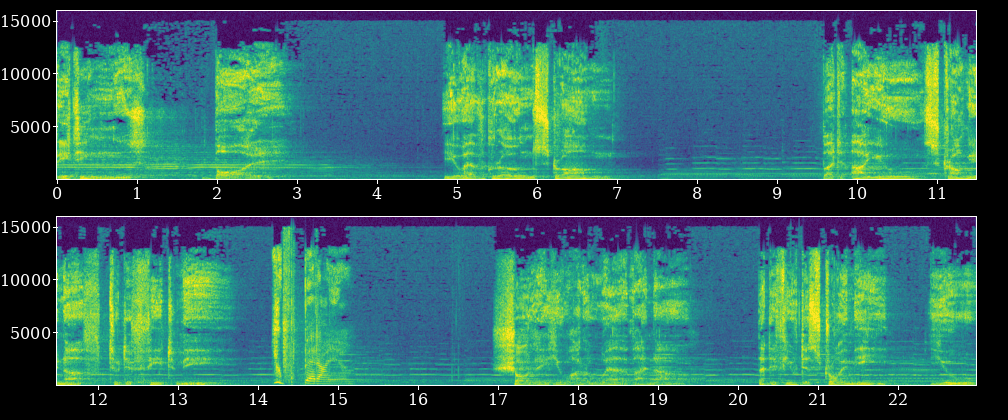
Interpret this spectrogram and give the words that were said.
Greetings, boy. You have grown strong. But are you strong enough to defeat me? You bet I am. Surely you are aware by now that if you destroy me, you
